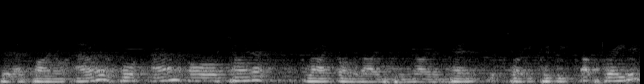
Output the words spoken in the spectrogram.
So that final arrow for An of China right on the line between 9 and 10. Looks like it could be upgraded.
